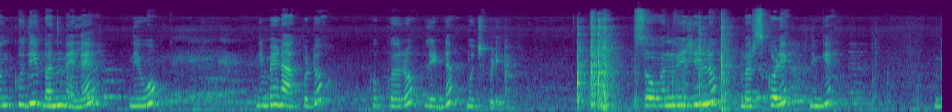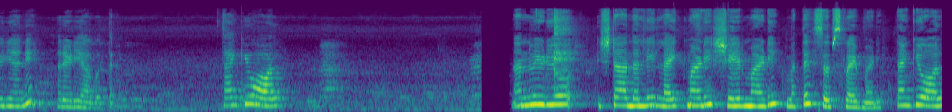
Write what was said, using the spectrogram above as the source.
ಒಂದು ಕುದಿ ಬಂದ ಮೇಲೆ ನೀವು ನಿಂಬೆಹಣ್ಣು ಹಾಕ್ಬಿಟ್ಟು ಕುಕ್ಕರು, ಲಿಡ್ನ ಮುಚ್ಚಿಬಿಡಿ ಸೊ, ಒಂದು ವಿಜಿಲು ಬರ್ಸ್ಕೊಳ್ಳಿ, ನಿಮಗೆ ಬಿರಿಯಾನಿ ರೆಡಿ ಆಗುತ್ತೆ. Thank you all. ನನ್ನ ವಿಡಿಯೋ ಇಷ್ಟ ಆದಲ್ಲಿ ಲೈಕ್ ಮಾಡಿ ಶೇರ್ ಮಾಡಿ ಮತ್ತು ಸಬ್ಸ್ಕ್ರೈಬ್ ಮಾಡಿ. ಥ್ಯಾಂಕ್ ಯು ಆಲ್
